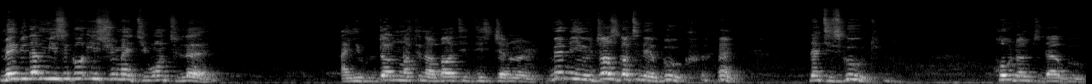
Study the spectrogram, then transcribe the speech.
Maybe that musical instrument you want to learn and you've done nothing about it this January. Maybe you've just gotten a book that is good. Hold on to that book.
